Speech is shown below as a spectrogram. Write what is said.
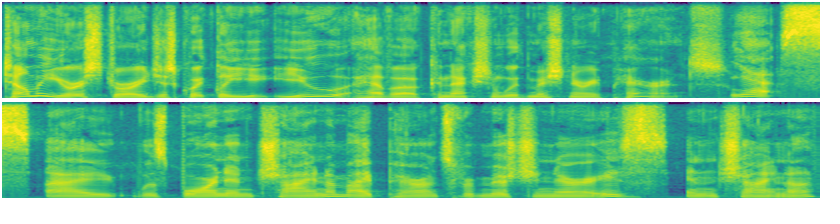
Tell me your story just quickly. You, you have a connection with missionary parents. Yes, I was born in China. My parents were missionaries in China,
